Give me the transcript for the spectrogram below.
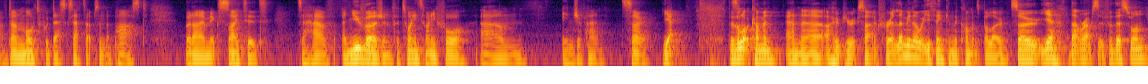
I've done multiple desk setups in the past, but I'm excited to have a new version for 2024 um, in Japan. So yeah, there's a lot coming and uh, I hope you're excited for it. Let me know what you think in the comments below. So yeah, that wraps it for this one.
